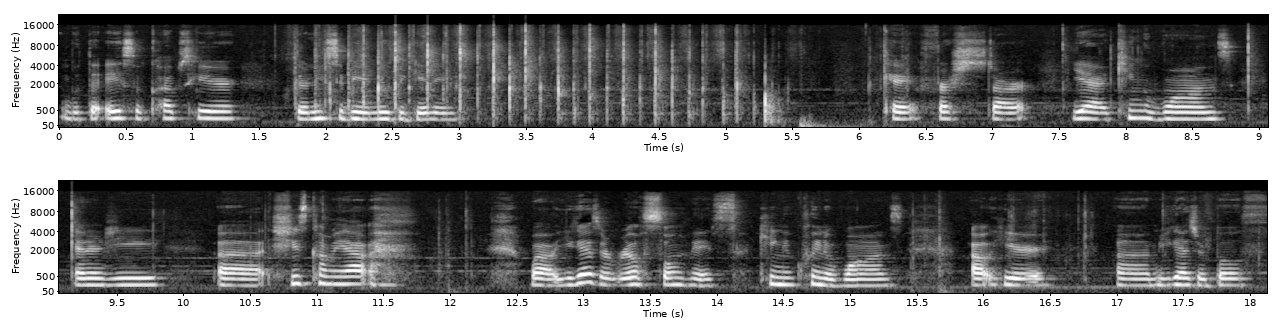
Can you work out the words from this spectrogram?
with the Ace of Cups here, there needs to be a new beginning. Okay, fresh start. Yeah, King of Wands energy. Uh, she's coming out. wow, you guys are real soulmates. King and Queen of Wands out here. Um, you guys are both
